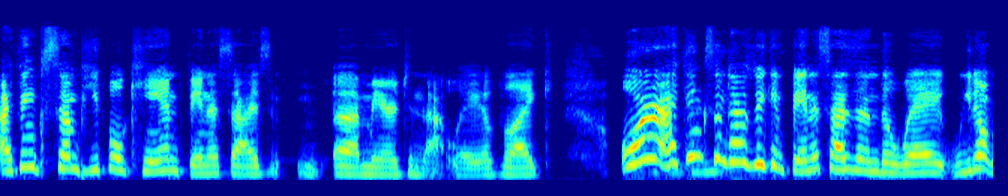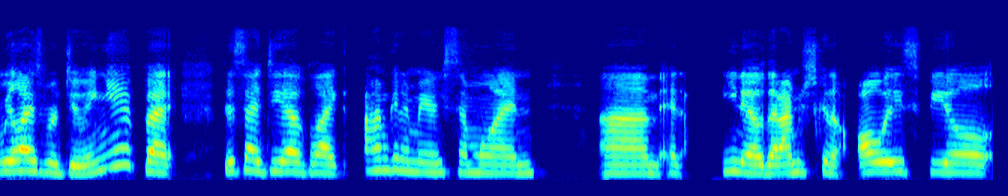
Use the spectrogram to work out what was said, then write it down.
i think some people can fantasize uh, marriage in that way of like or i think mm-hmm. sometimes we can fantasize in the way we don't realize we're doing it but this idea of like i'm gonna marry someone um and you know that i'm just going to always feel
